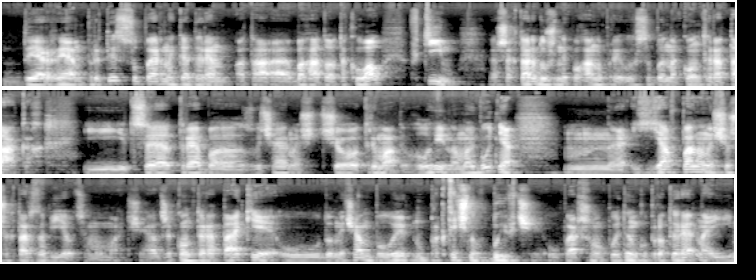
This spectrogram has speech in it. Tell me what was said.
де Рен притис суперника, де Рен е, багато атакував. Втім, Шахтар дуже непогано проявив себе на контратаках. І це треба, звичайно, що тримати в голові на майбутнє. Я впевнений, що Шахтар заб'є в цьому матчі, адже контратаки у донечан були ну практично вбивчі у першому поєдинку проти Рена, і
